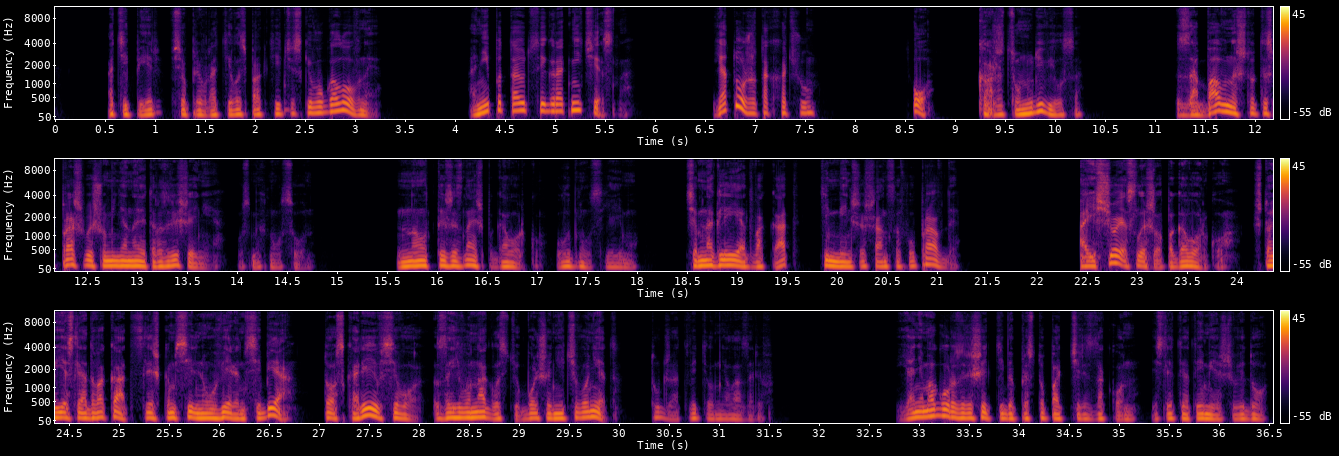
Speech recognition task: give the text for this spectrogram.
а теперь все превратилось практически в уголовное. Они пытаются играть нечестно. Я тоже так хочу». «О, кажется, он удивился». «Забавно, что ты спрашиваешь у меня на это разрешение», — усмехнулся он. «Но ты же знаешь поговорку», — улыбнулся я ему. «Чем наглее адвокат, тем меньше шансов у правды». «А еще я слышал поговорку, что если адвокат слишком сильно уверен в себе, то, скорее всего, за его наглостью больше ничего нет», — тут же ответил мне Лазарев. «Я не могу разрешить тебе приступать через закон, если ты это имеешь в виду».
